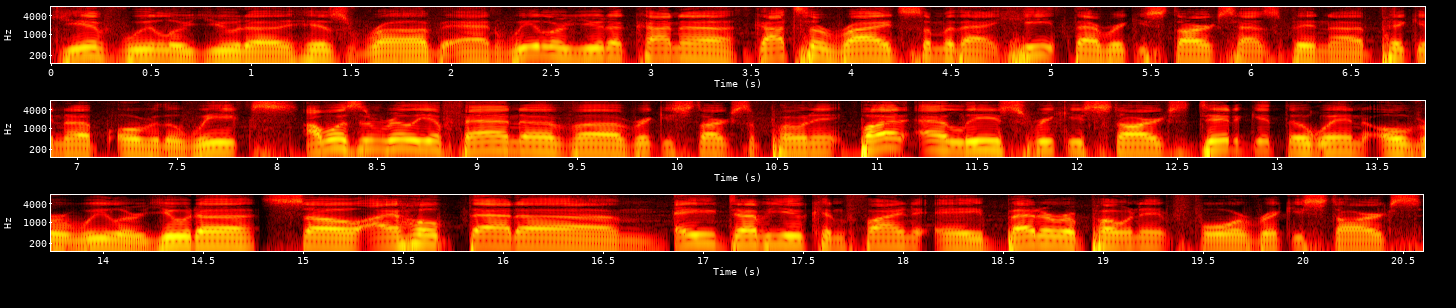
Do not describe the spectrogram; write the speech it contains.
give Wheeler Yuta his rub, and Wheeler Yuta kind of got to ride some of that heat that Ricky Starks has been uh, picking up over the weeks. I wasn't really a fan of uh, Ricky Starks' opponent, but at least Ricky Starks did get the win over Wheeler Yuta. So I hope that um, AEW can find a better opponent for Ricky Starks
